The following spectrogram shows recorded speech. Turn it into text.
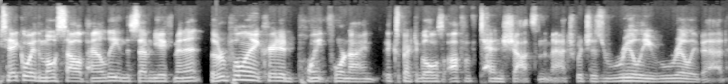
take away the Mo Salah penalty in the 78th minute, Liverpool only created 0.49 expected goals off of 10 shots in the match, which is really, really bad.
